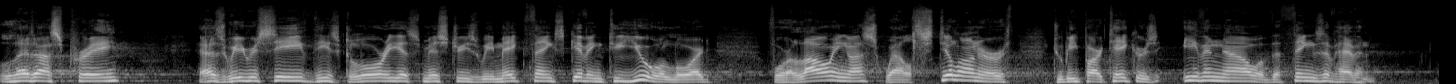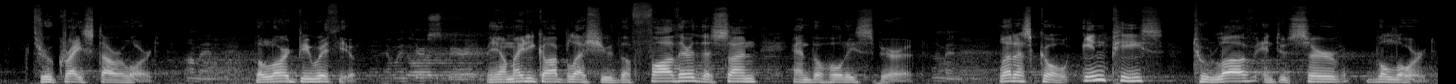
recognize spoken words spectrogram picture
Let us pray. As we receive these glorious mysteries, we make thanksgiving to you, O Lord, for allowing us, while still on earth, to be partakers even now of the things of heaven. Through Christ our Lord. Amen. The Lord be with you. And with your spirit. May Almighty God bless you, the Father, the Son, and the Holy Spirit. Amen. Let us go in peace to love and to serve the Lord.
